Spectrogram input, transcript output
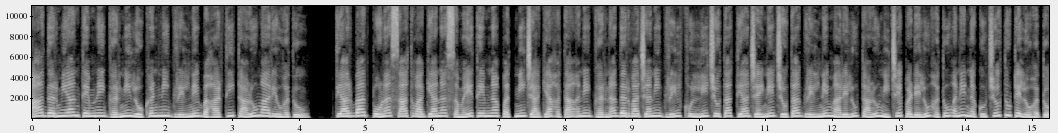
આ દરમિયાન તેમણે ઘરની લોખંડની ગ્રીલને બહારથી તાળું માર્યું હતું. ત્યારબાદ પોણા સાત વાગ્યાના સમયે તેમના પત્ની જાગ્યા હતા અને ઘરના દરવાજાની ગ્રીલ ખુલ્લી જોતા ત્યાં જઈને જોતા ગ્રીલને મારેલું તાળું નીચે પડેલું હતું અને નકુચો તૂટેલો હતો.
